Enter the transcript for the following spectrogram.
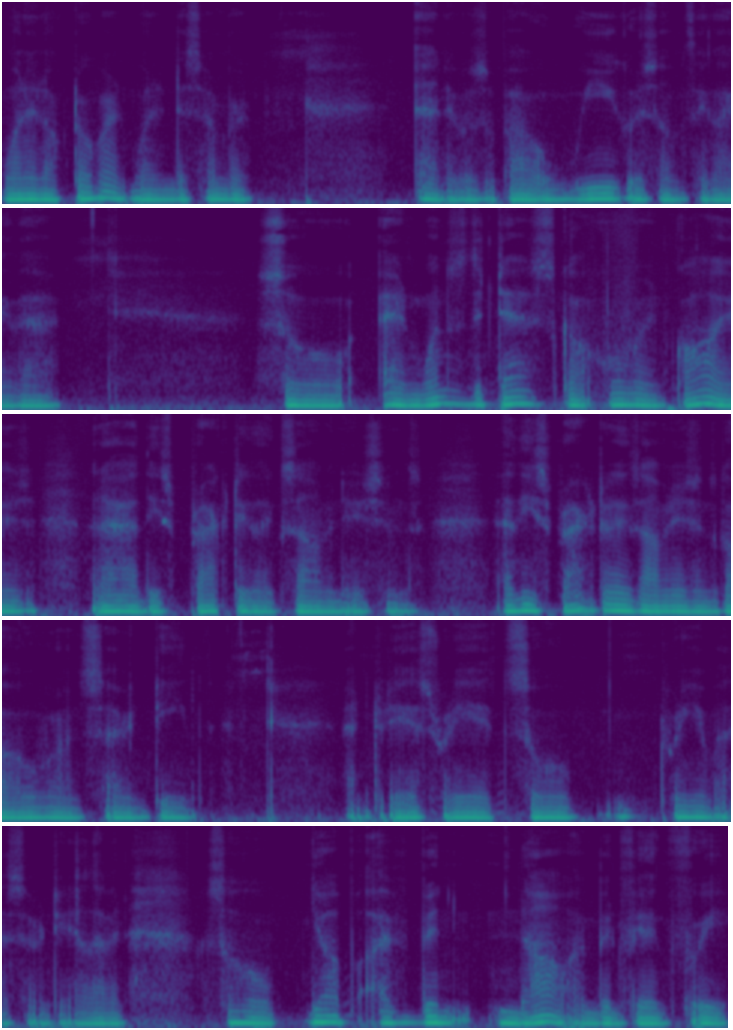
one in October and one in December. And it was about a week or something like that. So, and once the tests got over in college, then I had these practical examinations. And these practical examinations got over on 17th. And today is 28th, so 28 minus 17, 11. So, yup, I've been, now I've been feeling free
